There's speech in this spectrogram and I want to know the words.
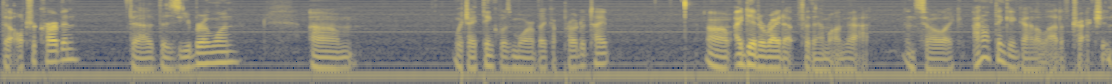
the ultra carbon, the the zebra one, um, which I think was more of like a prototype. Um, I did a write up for them on that, and so like I don't think it got a lot of traction,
